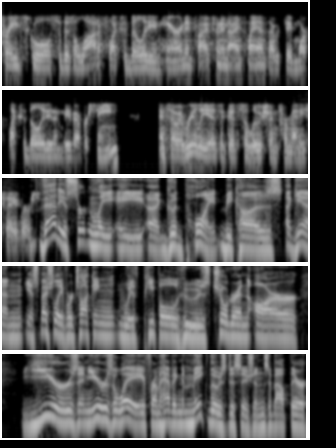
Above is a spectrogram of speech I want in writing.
trade schools. So there's a lot of flexibility inherent in 529 plans. I would say more flexibility than we've ever seen. And so it really is a good solution for many savers. That is certainly a, a, good point because, again, especially if we're talking with people whose children are years and years away from having to make those decisions about their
